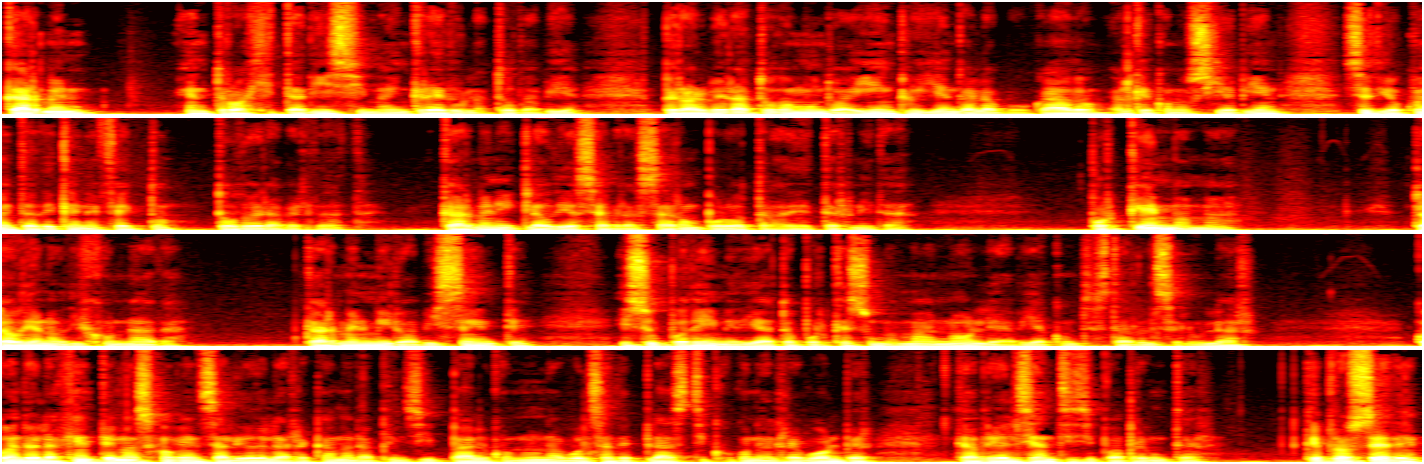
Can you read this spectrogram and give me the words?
Carmen entró agitadísima, incrédula todavía, pero al ver a todo mundo ahí, incluyendo al abogado, al que conocía bien, se dio cuenta de que en efecto todo era verdad. Carmen y Claudia se abrazaron por otra eternidad. ¿Por qué, mamá? Claudia no dijo nada. Carmen miró a Vicente y supo de inmediato por qué su mamá no le había contestado el celular. Cuando el agente más joven salió de la recámara principal con una bolsa de plástico con el revólver, Gabriel se anticipó a preguntar ¿Qué procede?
